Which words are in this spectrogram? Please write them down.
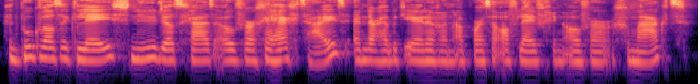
Het boek wat ik lees nu, dat gaat over gehechtheid. En daar heb ik eerder een aparte aflevering over gemaakt.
